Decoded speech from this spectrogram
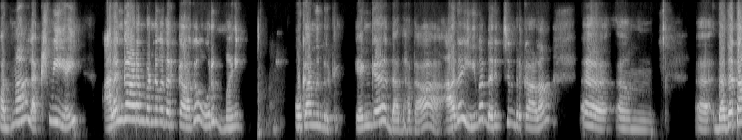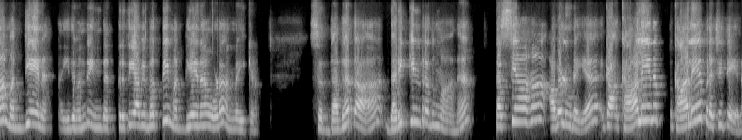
பத்மா லக்ஷ்மியை அலங்காரம் பண்ணுவதற்காக ஒரு மணி உட்கார்ந்து இருக்கு எங்க தததா? அதை இவ தரிச்சுட்டு இருக்காளாம் தததா மத்தியேன. இது வந்து இந்த திருத்தியா விபக்தி மத்தியேனோட அன்வயிக்கணும். சோ தததா தரிக்கின்றதுமான தஸ்யாக அவளுடைய காலேன காலே பிரச்சித்தேன.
